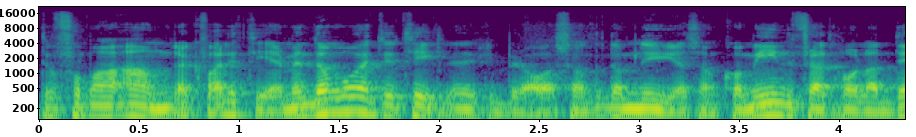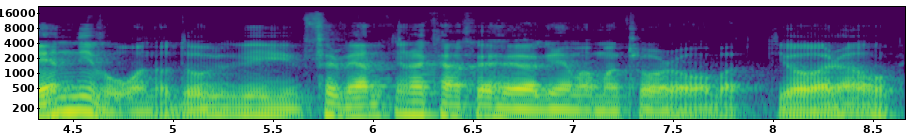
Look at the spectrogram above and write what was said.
då får man ha andra kvaliteter. Men de var inte tillräckligt bra, som de nya som kom in, för att hålla den nivån. Och då är förväntningarna kanske högre än vad man klarar av att göra. Och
